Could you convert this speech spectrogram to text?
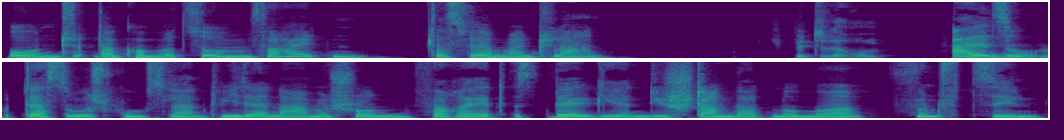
Und dann kommen wir zum Verhalten. Das wäre mein Plan. Ich bitte darum. Also, das Ursprungsland, wie der Name schon verrät, ist Belgien, die Standardnummer 15.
